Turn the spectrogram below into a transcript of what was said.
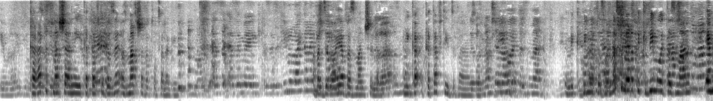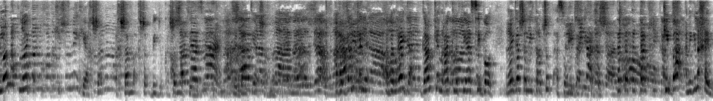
לא קראת את מה שאני כתבתי בזה? אז מה עכשיו את רוצה להגיד? אז זה כאילו לא הייתה להם אבל זה לא היה בזמן שלה. לא אני כתבתי את זה בזמן שלה. הם הקדימו את הזמן. מה זאת אומרת הקדימו את הזמן? הם לא נתנו את... כי עכשיו, עכשיו, עכשיו, בדיוק, עכשיו עכשיו זה הזמן. לדעתי עכשיו. אבל גם כן, אבל רגע, גם כן רק לפי הסיבות. רגע של התרגשות, אסור מדי להתרחש. כי בא, אני אגיד לכם,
